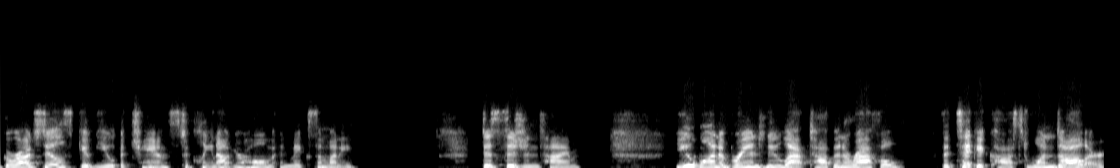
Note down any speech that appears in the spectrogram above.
Garage sales give you a chance to clean out your home and make some money. Decision time. You won a brand new laptop in a raffle. The ticket cost $1,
